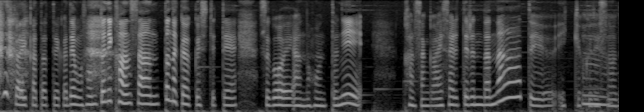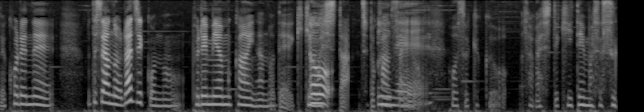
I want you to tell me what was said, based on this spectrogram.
使い方っていうかでも本当に菅さんと仲良くしててすごいあの本当に菅さんが愛されてるんだなという一曲ですので、これね私あのラジコのプレミアム会員なので聞きました。ちょっといい関西のね。放送局を探して聞いてみましたすっ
